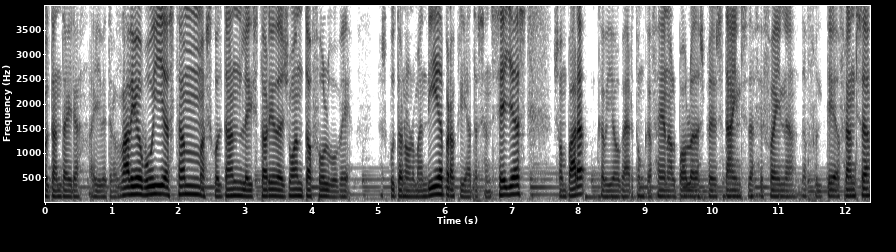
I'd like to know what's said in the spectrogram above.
Escoltant Aire a IB3 Ràdio. Avui estem escoltant la història de Joan Tòfol Bové, nascut a Normandia però criat a Sencelles. Son pare, que havia obert un cafè en el poble després d'anys de fer feina de fruiter a França,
